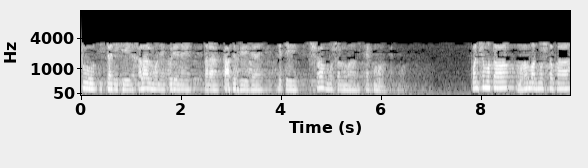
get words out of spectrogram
সুদ ইত্যাদিকে হালাল মনে করে নেয়, তারা কাফের হয়ে যায়। এতে সব মুসলমান একমত। পঞ্চমত, মোহাম্মদ মুস্তফা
